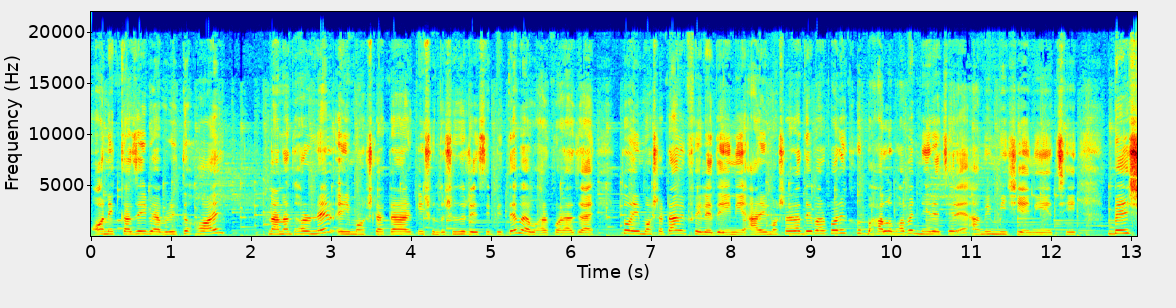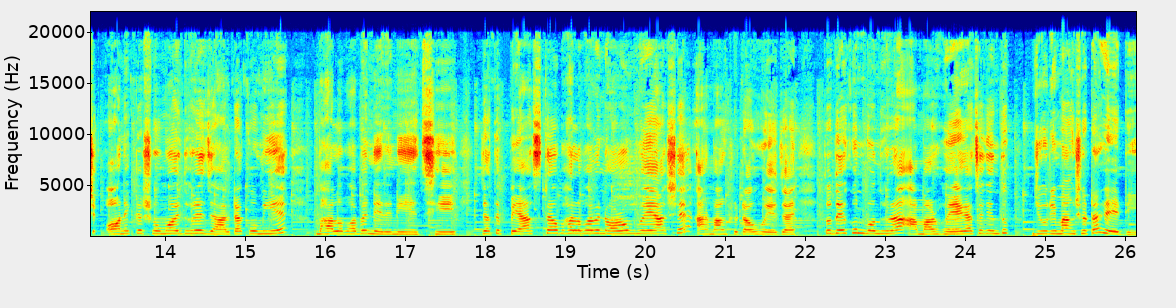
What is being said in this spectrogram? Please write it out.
অনেক কাজেই ব্যবহৃত হয়। নানা ধরনের এই মশলাটা আর কি সুন্দর সুন্দর রেসিপিতে ব্যবহার করা যায়। তো এই মশলাটা আমি ফেলে দিইনি। আর এই মশলাটা দেবার পরে খুব ভালোভাবে নেড়ে চেড়ে আমি মিশিয়ে নিয়েছি। বেশ অনেকটা সময় ধরে জালটা কমিয়ে ভালোভাবে নেড়ে নিয়েছি, যাতে পেঁয়াজটাও ভালোভাবে নরম হয়ে আসে আর মাংসটাও হয়ে যায়। তো দেখুন বন্ধুরা, আমার হয়ে গেছে কিন্তু জুরি মাংসটা রেডি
